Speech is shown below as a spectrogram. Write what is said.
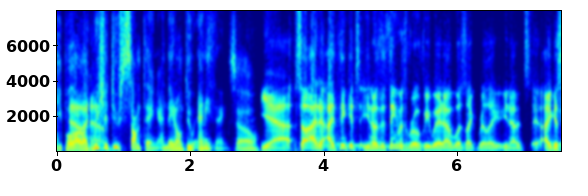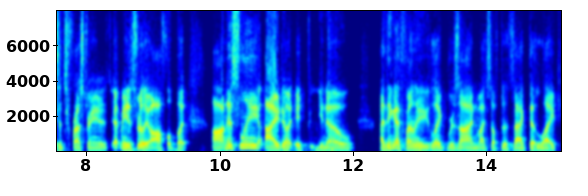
people are like, "We should do something," and they don't do anything. So Yeah. So I, I think it's, you know, the thing with Roe v. Wade, I was like, really, you know, it's, I guess it's frustrating. I mean, it's really awful, but honestly, I don't, it, you know, I think I finally like resigned myself to the fact that like,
